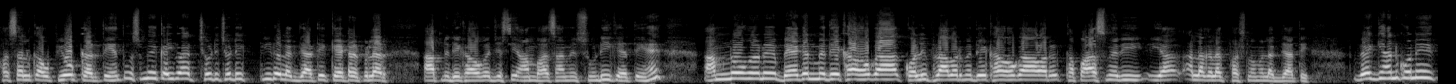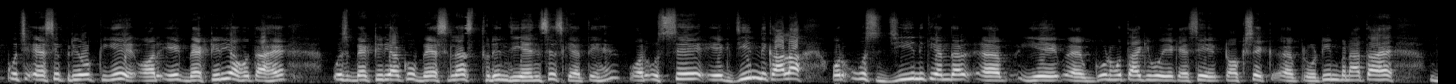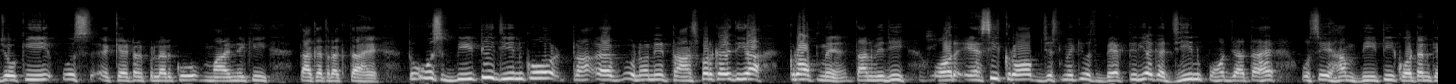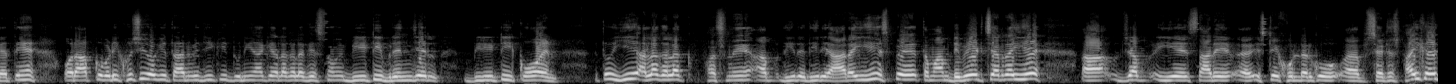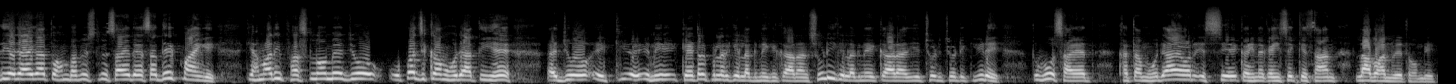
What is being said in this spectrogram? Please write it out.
फ़सल का उपयोग करते हैं तो उसमें कई बार छोटे छोटे कीड़े लग जाते हैं कैटरपिलर आपने देखा होगा, जिसे आम भाषा में सूढ़ी कहते हैं। हम लोगों ने बैगन में देखा होगा कॉलीफ्लावर में देखा होगा, और कपास में भी, या अलग अलग फ़सलों में लग जाती। वैज्ञानिकों ने कुछ ऐसे प्रयोग किए और एक बैक्टीरिया होता है, उस बैक्टीरिया को बेसलस थुरिंजियंसिस कहते हैं और उससे एक जीन निकाला और उस जीन के अंदर ये गुण होता है कि वो एक ऐसे टॉक्सिक प्रोटीन बनाता है जो कि उस कैटरपिलर को मारने की ताकत रखता है। तो उस बीटी जीन को ट्रा, उन्होंने ट्रांसफ़र कर दिया क्रॉप में तानवी जी, जी। और ऐसी क्रॉप जिसमें कि उस बैक्टीरिया का जीन पहुँच जाता है उसे हम बीटी कॉटन कहते हैं। और आपको बड़ी खुशी होगी तानवी जी की दुनिया के अलग अलग हिस्सों में बीटी ब्रिंजल बीटी कॉइन तो ये अलग अलग फ़सलें अब धीरे धीरे आ रही हैं। इस पर तमाम डिबेट चल रही है। जब ये सारे स्टेक होल्डर को सेटिस्फाई कर दिया जाएगा तो हम भविष्य में शायद ऐसा देख पाएँगे कि हमारी फ़सलों में जो उपज कम हो जाती है जो इन्हें कैटरपिलर के लगने के कारण सूढ़ी के लगने के कारण, ये छोटे छोटे कीड़े तो वो शायद ख़त्म हो जाए और इससे कहीं ना कहीं से किसान लाभान्वित होंगे।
